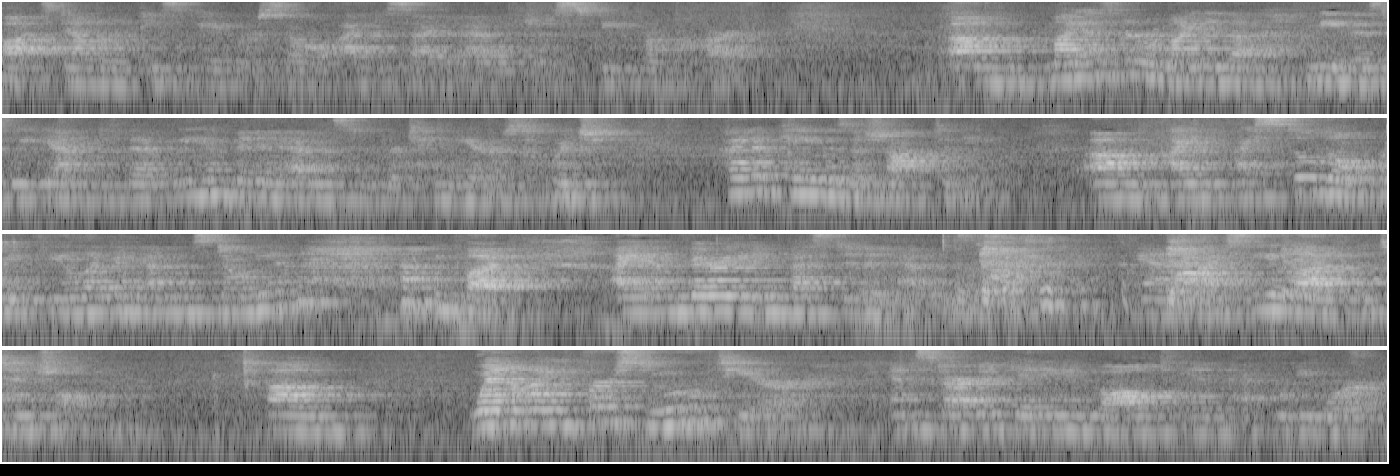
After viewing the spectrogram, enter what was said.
thoughts down on a piece of paper, so I decided I would just speak from the heart. Um, my husband reminded uh, me this weekend that we have been in Evanston for 10 years, which kind of came as a shock to me. Um, I, I still don't quite feel like an Evanstonian, but I am very invested in Evanston and I see a lot of potential. Um, when I first moved here and started getting involved in equity work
